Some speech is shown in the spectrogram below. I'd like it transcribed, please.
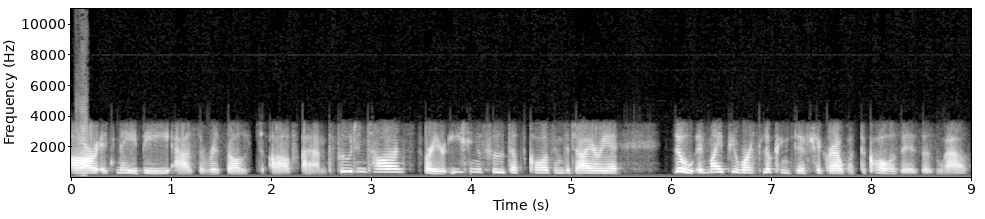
or it may be as a result of um, food intolerance where you're eating a food that's causing the diarrhea. So it might be worth looking to figure out what the cause is as well.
